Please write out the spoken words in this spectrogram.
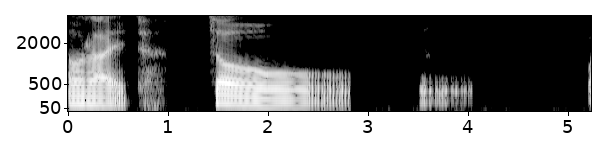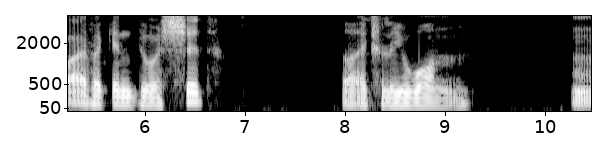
All right. So, five. I can do a shit. So actually, you won. Hmm.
